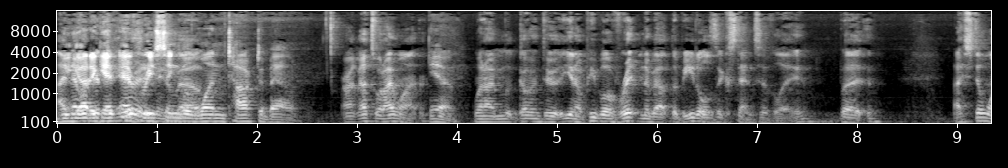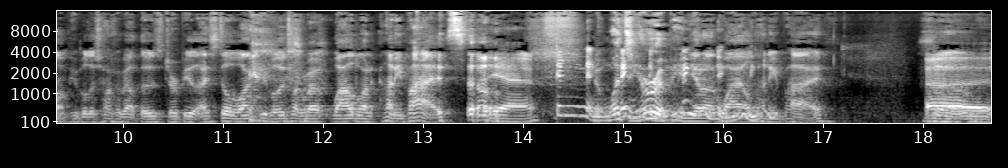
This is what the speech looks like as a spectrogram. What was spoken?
I We got to get to get hear every single about. one talked about. all right, that's what I want. Yeah. When I'm going through, you know, people have written about the Beatles extensively, but I still want people to talk about those derpy. I still want people to talk about Wild One Honey pies. So Yeah. What's your opinion on Wild Honey Pie? Uh,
